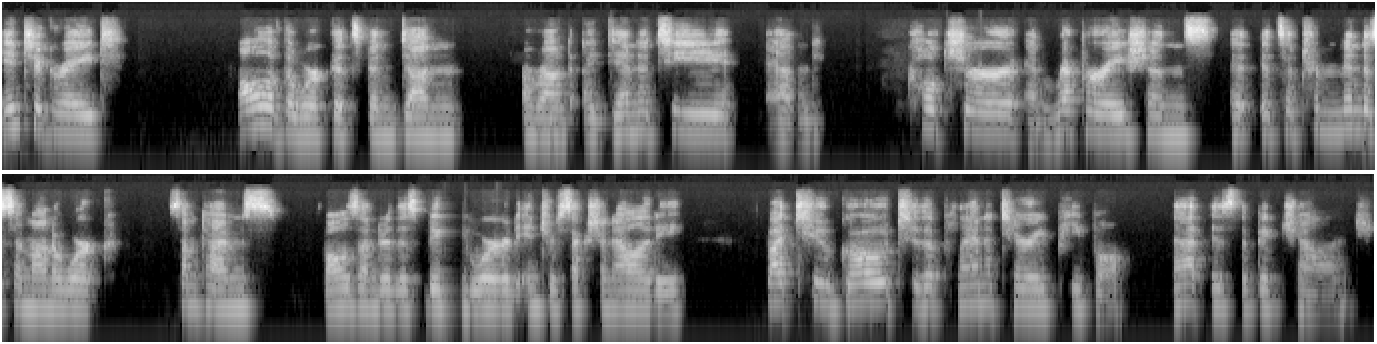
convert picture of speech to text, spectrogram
integrate all of the work that's been done around identity and culture and reparations. It, it's a tremendous amount of work, sometimes falls under this big word intersectionality but to go to the planetary people. That is the big challenge.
